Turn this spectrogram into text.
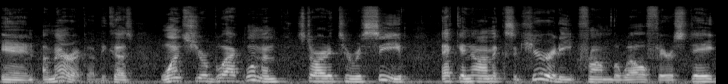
in America. Because once your black woman started to receive economic security from the welfare state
